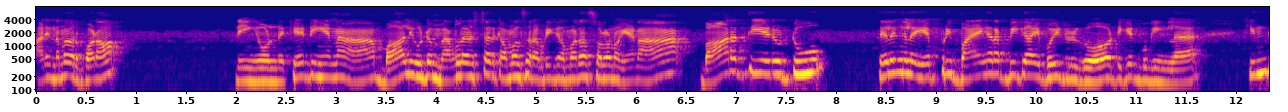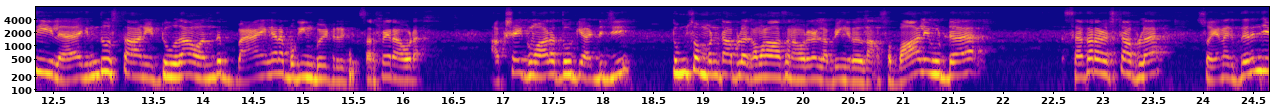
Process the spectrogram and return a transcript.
அப்படின்ற மாதிரி ஒரு படம். நீங்கள் ஒன்று கேட்டிங்கன்னா பாலிவுட்டை மெரல வெஸ்டர் கமல் சார் அப்படிங்கிற மாதிரி தான் சொல்லணும். ஏன்னா பாரதியடு டூ தெலுங்கில் எப்படி பயங்கர பீக்காகி போயிட்டுருக்கோ டிக்கெட் புக்கிங்கில் ஹிந்தியில் ஹிந்துஸ்தானி டூ தான் வந்து பயங்கர புக்கிங் போயிட்டுருக்கு சர்ஃபேராவோட. அக்ஷய்குமாரை தூக்கி அடித்து தும்சம் பண்டாப்பில் கமலஹாசன் அவர்கள் அப்படிங்கிறது தான். ஸோ பாலிவுட்டை செதற வெஸ்டாப்பில் ஸோ எனக்கு தெரிஞ்சு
